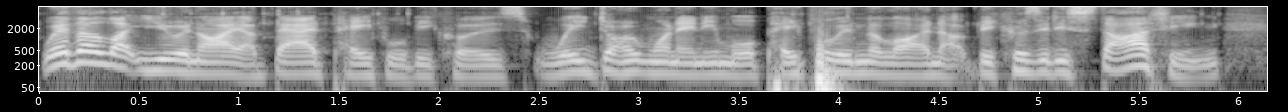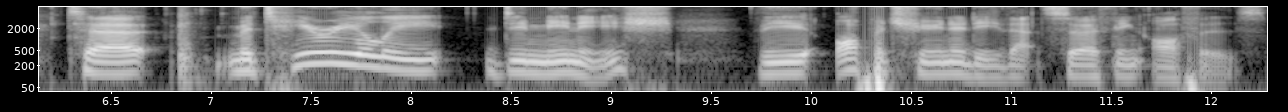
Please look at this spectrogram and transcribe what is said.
whether like you and I are bad people because we don't want any more people in the lineup because it is starting to materially diminish the opportunity that surfing offers.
